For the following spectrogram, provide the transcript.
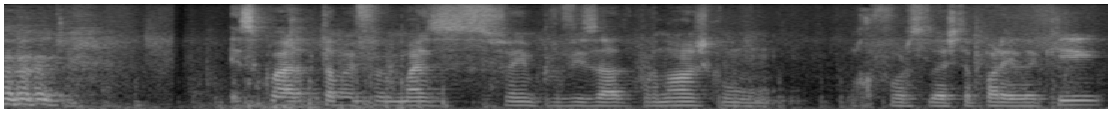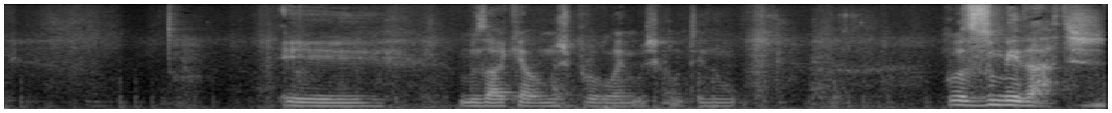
Esse quarto também foi mais foi improvisado por nós com o reforço desta parede aqui. E mas há aqui alguns problemas que continuam com as umidades.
